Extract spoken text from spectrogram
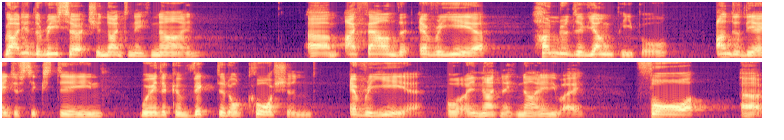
When I did the research in 1989, um, I found that every year hundreds of young people under the age of 16 were either convicted or cautioned every year, or in 1989 anyway, for uh,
